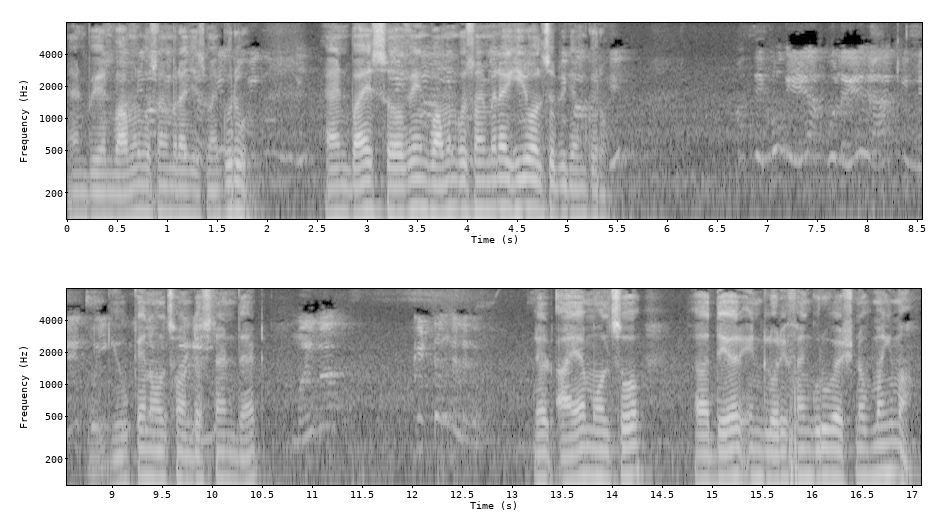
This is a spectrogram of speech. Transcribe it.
And when Vaman Goswami Maharaj is my guru, and by serving Vaman Goswami Maharaj, he also became guru. You can also understand that that I am also uh, there in glorifying Guru Vaishnava Mahima.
